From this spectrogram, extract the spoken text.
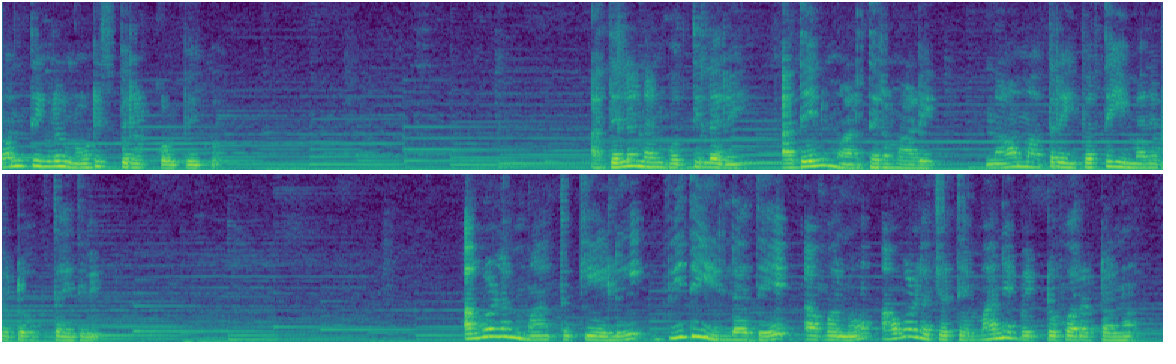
ಒಂದು ತಿಂಗಳು ನೋಟಿಸ್ ಪೀರಿಯಡ್ ಕೊಡ್ಬೇಕು. ಅದೆಲ್ಲ ನನಗೆ ಗೊತ್ತಿಲ್ಲ ರೀ. ಅದೇನು ಮಾಡ್ತಾರ ಮಾಡಿ. ನಾವು ಮಾತ್ರ ಇವತ್ತೇ ಈ ಮನೆ ಬಿಟ್ಟು ಹೋಗ್ತಾ ಇದೀವಿ. ಅವಳ ಮಾತು ಕೇಳಿ ವಿಧಿ ಇಲ್ಲದೆ ಅವನು ಅವಳ ಜೊತೆ ಮನೆ ಬಿಟ್ಟು ಹೊರಟನು.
